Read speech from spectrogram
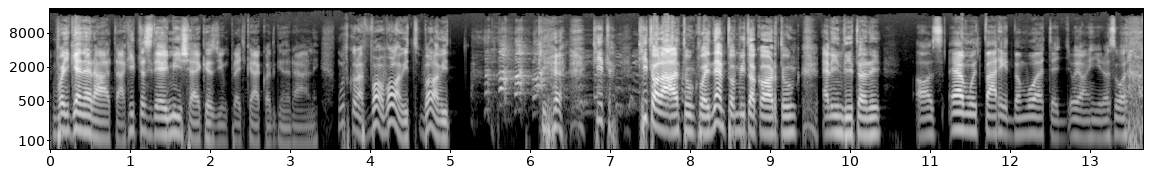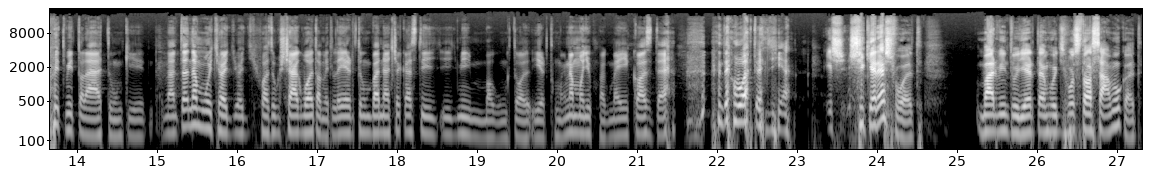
Vagy generálták. Itt az ideje, hogy mi is elkezdjünk plegykákat generálni. Múltkor valamit, valamit kit, kitaláltunk, vagy nem tudom, mit akartunk elindítani. Az elmúlt pár hétben volt egy olyan hír az oldal, amit mi találtunk ki. Nem, nem úgy, hogy, hogy hazugság volt, amit leírtunk benne, csak ezt így, így mi magunktól írtunk meg. Nem mondjuk meg melyik az, de, de volt egy ilyen. És sikeres volt? Mármint úgy értem, hogy hozta a számokat?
